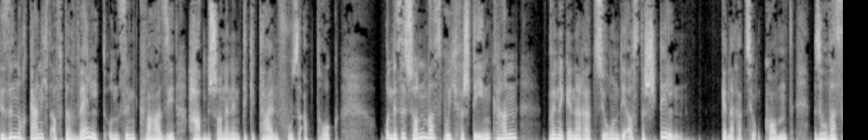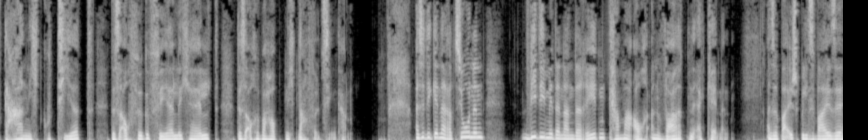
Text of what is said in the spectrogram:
die sind noch gar nicht auf der Welt und sind quasi, haben schon einen digitalen Fußabdruck. Und es ist schon was, wo ich verstehen kann, wenn eine Generation, die aus der Stillen Generation kommt, sowas gar nicht gutiert, das auch für gefährlich hält, das auch überhaupt nicht nachvollziehen kann. Also die Generationen, wie die miteinander reden, kann man auch an Worten erkennen. Also beispielsweise,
